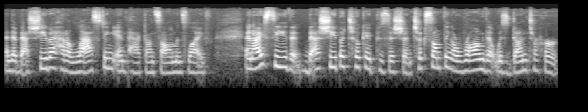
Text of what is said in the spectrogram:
And that Bathsheba had a lasting impact on Solomon's life. And I see that Bathsheba took a position, took something, a wrong that was done to her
